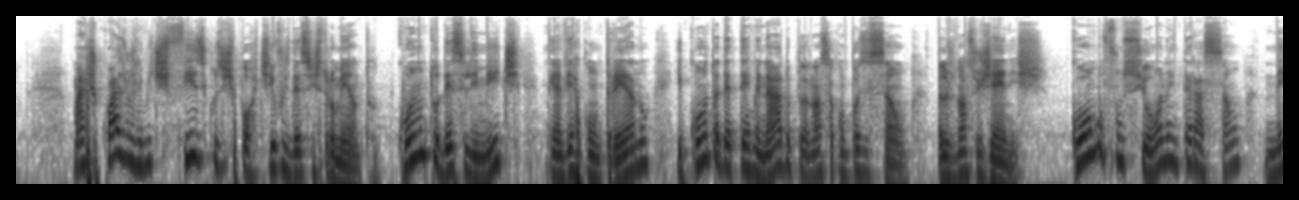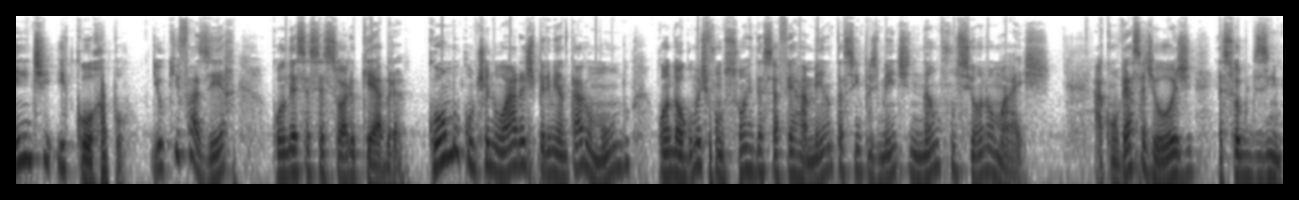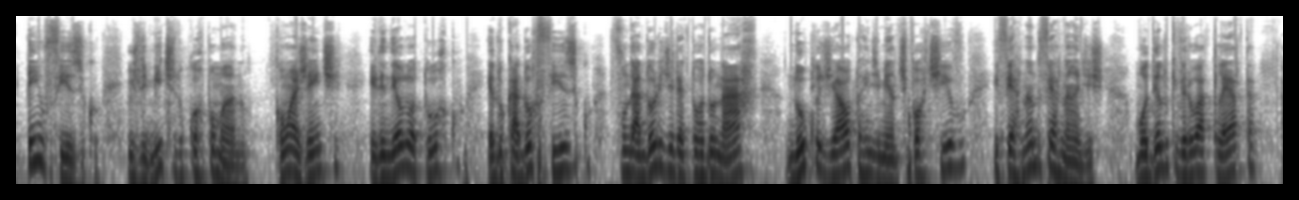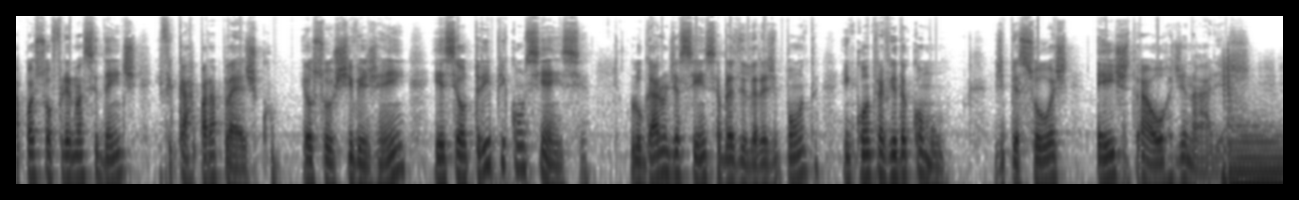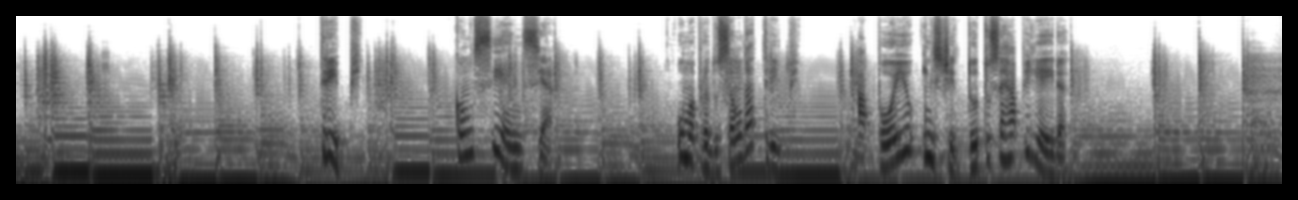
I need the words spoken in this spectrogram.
Mas quais os limites físicos e esportivos desse instrumento? Quanto desse limite tem a ver com o treino e quanto é determinado pela nossa composição, pelos nossos genes? Como funciona a interação mente e corpo? E o que fazer quando esse acessório quebra? Como continuar a experimentar o mundo quando algumas funções dessa ferramenta simplesmente não funcionam mais? A conversa de hoje é sobre desempenho físico e os limites do corpo humano. Com a gente, Irineu Loturco, educador físico, fundador e diretor do NAR, Núcleo de Alto Rendimento Esportivo, e Fernando Fernandes, modelo que virou atleta após sofrer um acidente e ficar paraplégico. Eu sou Steven Gen e esse é o Trip Consciência, lugar onde a ciência brasileira de ponta encontra a vida comum, de pessoas extraordinárias. Trip Consciência uma produção da Trip. Apoio Instituto Serrapilheira.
